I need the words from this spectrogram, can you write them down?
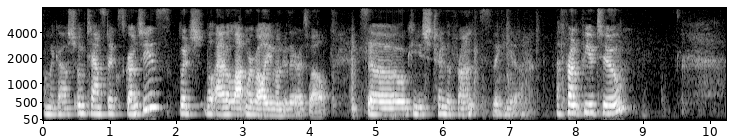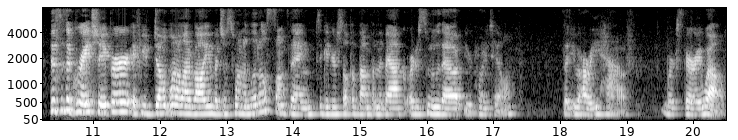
oh my gosh, Umtastic scrunchies, which will add a lot more volume under there as well. So can you just turn the front so they can get a, a front view too? This is a great shaper if you don't want a lot of volume but just want a little something to give yourself a bump in the back or to smooth out your ponytail that you already have. Works very well.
